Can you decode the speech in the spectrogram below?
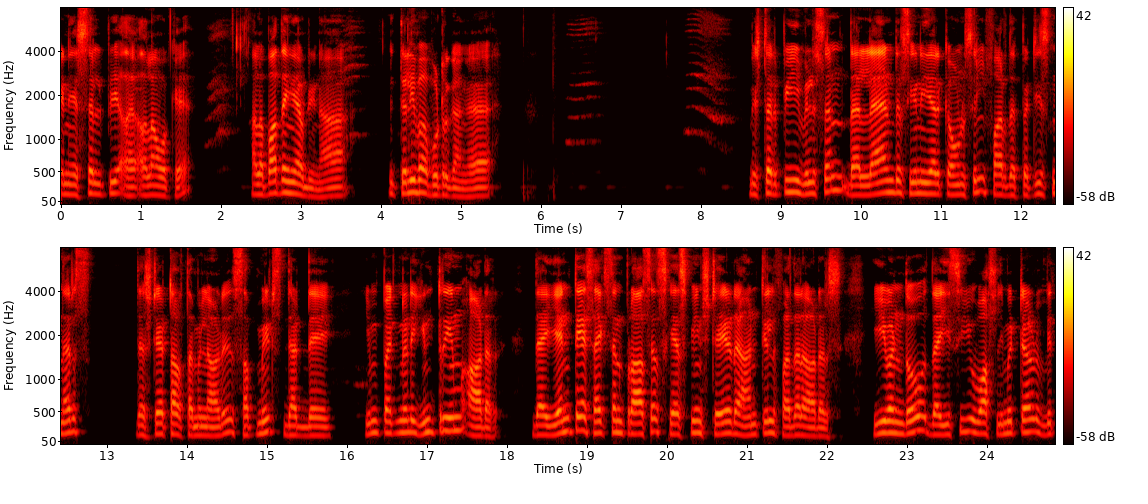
in SLP அதெல்லாம் ஓகே அதில் பார்த்தீங்க அப்படின்னா தெளிவாக போட்டிருக்காங்க. Mr. P. Wilson, the Land Senior Counsel for the Petitioners, the State of Tamil Nadu, submits that they impugned interim order. The entire section process has been stayed until further orders, even though the issue was limited with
